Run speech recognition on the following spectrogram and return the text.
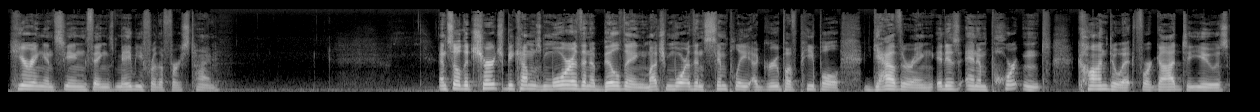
hearing and seeing things maybe for the first time. And so the church becomes more than a building, much more than simply a group of people gathering. It is an important conduit for God to use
